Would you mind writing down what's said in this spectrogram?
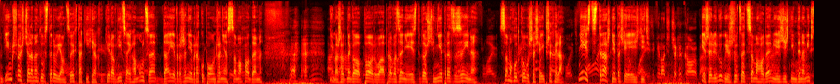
Większość elementów sterujących, takich jak kierownica i hamulce, daje wrażenie braku połączenia z samochodem. Nie ma żadnego oporu, a prowadzenie jest dość nieprecyzyjne. Samochód kołysze się i przechyla. Nie jest strasznie, da się jeździć. Jeżeli lubisz rzucać samochodem, jeździć nim dynamicznie,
